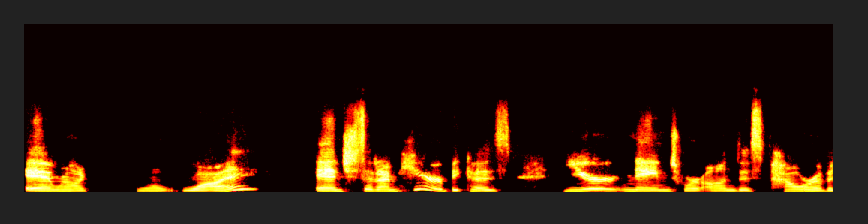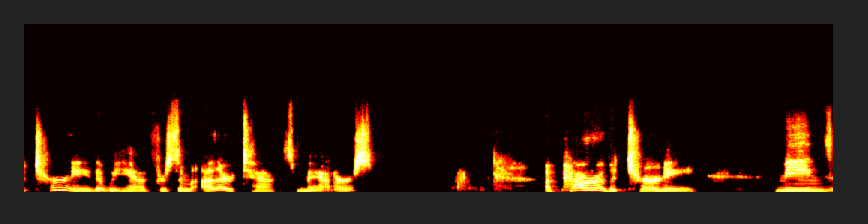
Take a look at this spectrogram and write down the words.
And we're like, well, why? And she said, I'm here because your names were on this power of attorney that we had for some other tax matters. A power of attorney means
